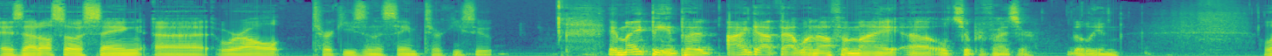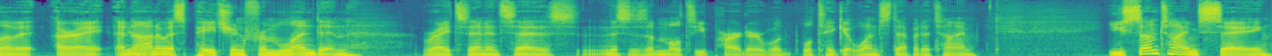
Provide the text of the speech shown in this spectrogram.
Is that also a saying? Uh, we're all turkeys in the same turkey soup. It might be, but I got that one off of my uh, old supervisor, Lillian. Love it. All right, anonymous yeah. patron from London writes in and says, and this is a multi-parter. We'll we'll take it one step at a time. You sometimes say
